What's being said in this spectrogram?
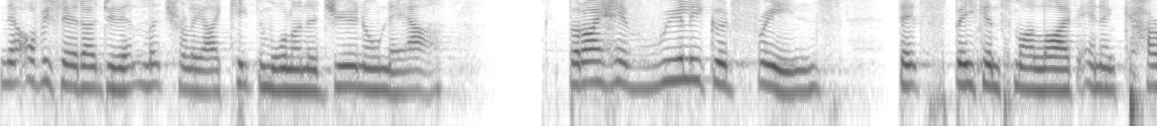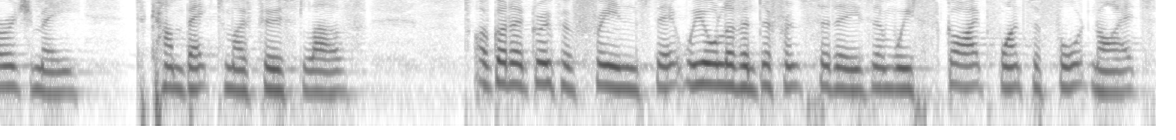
Now, obviously, I don't do that literally, I keep them all in a journal now. But I have really good friends that speak into my life and encourage me to come back to my first love. I've got a group of friends that we all live in different cities and we Skype once a fortnight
